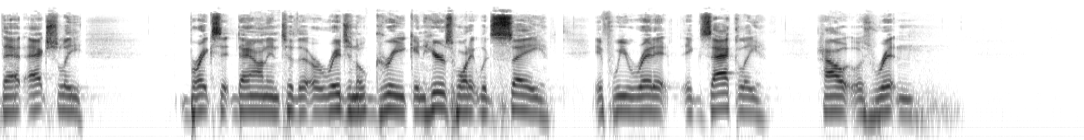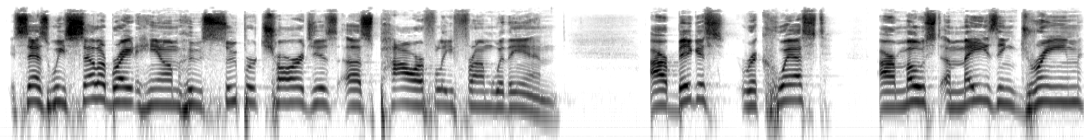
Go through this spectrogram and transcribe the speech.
That actually breaks it down into the original Greek, and here's what it would say if we read it exactly how it was written. It says, We celebrate him who supercharges us powerfully from within. Our biggest request, our most amazing dream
